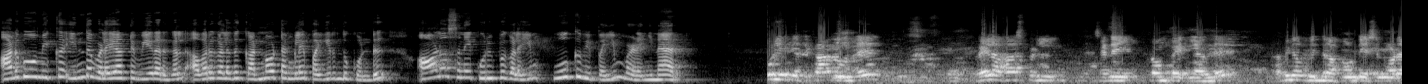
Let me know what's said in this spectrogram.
அனுபவமிக்க இந்த விளையாட்டு வீரர்கள் அவர்களது கண்ணோட்டங்களை பகிர்ந்து கொண்டு ஆலோசனை குறிப்புகளையும் ஊக்குவிப்பையும் வழங்கினர். கூடியிருக்கிறதுக்கு காரணம் வந்து வேலா ஹாஸ்பிட்டல் சென்னை குரோம்பேட்ல இருந்து அபினவ் பிந்த்ரா ஃபவுண்டேஷனோட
